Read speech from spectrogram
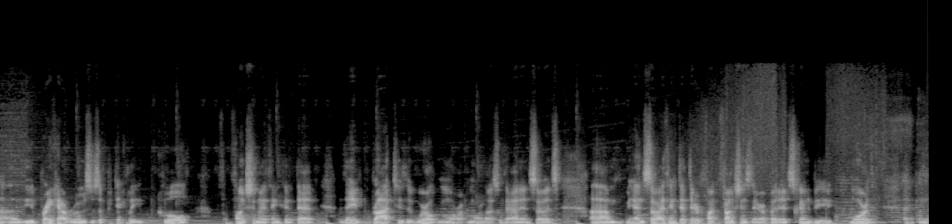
uh, the breakout rooms is a particularly cool function I think that, that they brought to the world more more or less with that and so it's um, and so I think that there are fun- functions there but it's going to be more the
